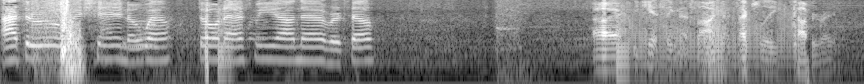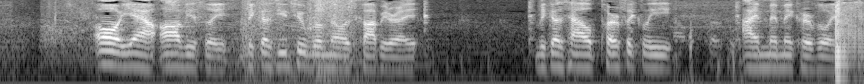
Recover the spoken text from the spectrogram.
I threw a wish in a well. Don't ask me, I'll never tell. Uh you can't sing that song, it's actually copyright. Oh yeah, obviously, because YouTube will know it's copyright. Because how perfectly I mimic her voice.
